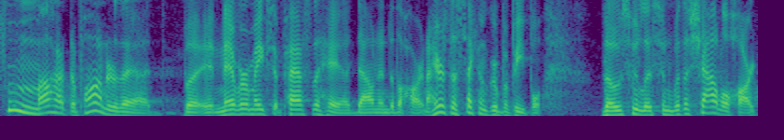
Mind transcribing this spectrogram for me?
Hmm, I'll have to ponder that. But it never makes it past the head down into the heart. Now, here's the second group of people those who listen with a shallow heart.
